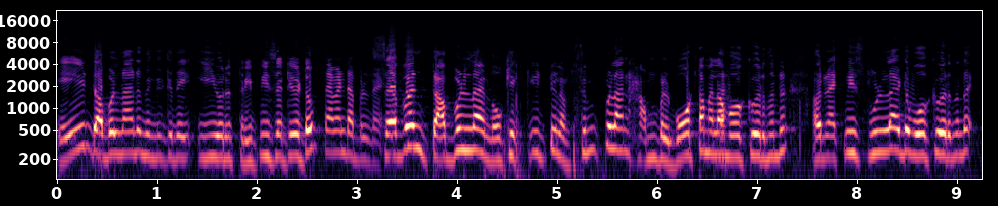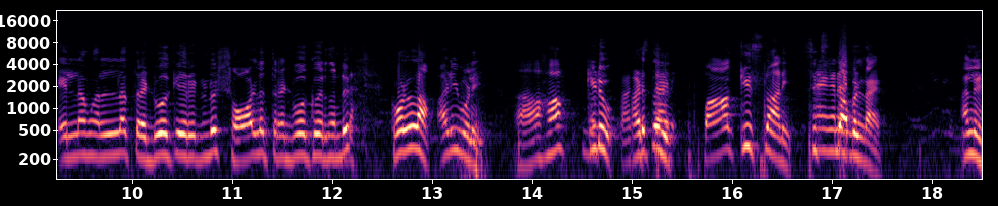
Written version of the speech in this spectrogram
എയ്റ്റ് ഡബിൾ നയൻ നിങ്ങൾക്ക് ഇത് ഈ ഒരു ത്രീ പീസ് സെറ്റ് കിട്ടും. Seven double nine seven double nine നോക്കി കിട്ടില്ല. സിമ്പിൾ ആൻഡ് ഹമ്പിൾ ബോട്ടം എല്ലാം വർക്ക് വരുന്നുണ്ട്. അവർ നെക്ക് പീസ് ഫുൾ ആയിട്ട് വർക്ക് വരുന്നുണ്ട്. എല്ലാം നല്ല ത്രെഡ് വർക്ക് കയറിയിട്ടുണ്ട് ഷോളിൽ ത്രെഡ് വർക്ക് വരുന്നുണ്ട്. കൊള്ളാം. അടിപൊളി. ആഹാ. കിടു. അടുത്തത് പാകിസ്ഥാനി. സിക്സ് ഡബിൾ നയൻ അല്ലേ?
